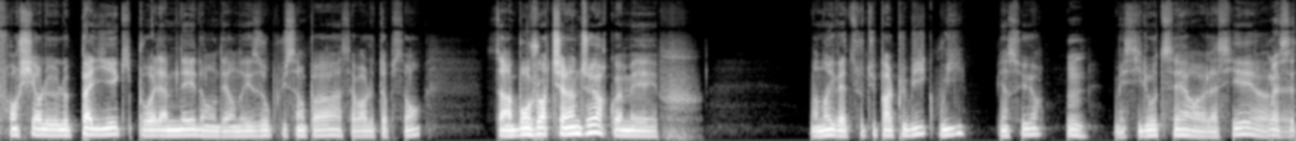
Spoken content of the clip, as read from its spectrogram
franchir le, palier qui pourrait l'amener dans des, dans eaux plus sympas, à savoir le top 100. C'est un bon joueur challenger, quoi, mais maintenant il va être soutenu par le public, oui, bien sûr. Mm. Mais si l'autre serre euh, l'acier, euh, Ouais. Il,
